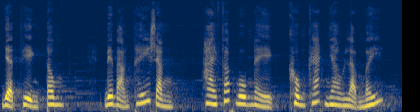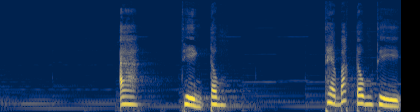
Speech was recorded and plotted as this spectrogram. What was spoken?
và thiền tông để bạn thấy rằng hai pháp môn này không khác nhau là mấy. A. Thiền tông Theo Bắc Tông thì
